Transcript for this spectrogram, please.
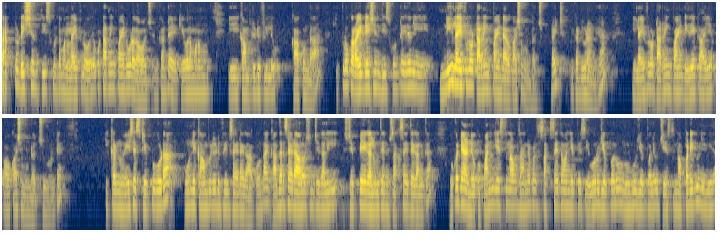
కరెక్ట్ డెసిషన్ తీసుకుంటే మన లైఫ్లో ఒక టర్నింగ్ పాయింట్ కూడా కావచ్చు. ఎందుకంటే కేవలం మనం ఈ కాంపిటేటివ్ ఫీల్డ్ కాకుండా ఇప్పుడు ఒక రైట్ డెసిషన్ తీసుకుంటే ఏదో నీ నీ లైఫ్లో టర్నింగ్ పాయింట్ అవకాశం ఉండొచ్చు. రైట్ ఇక్కడ చూడండి నీ లైఫ్లో టర్నింగ్ పాయింట్ ఇదే కాయే అవకాశం ఉండొచ్చు అంటే ఇక్కడ నువ్వు వేసే స్టెప్ కూడా ఓన్లీ కాంపిటేటివ్ ఫీల్డ్ సైడే కాకుండా ఇంకా అదర్ సైడ్ ఆలోచించగలిగి స్టెప్ వేయగలిగితే నువ్వు సక్సెస్ అయితే కనుక ఒకటే అండి. ఒక పని చేస్తున్నప్పుడు హండ్రెడ్ పర్సెంట్ సక్సెస్ అవుతామని చెప్పేసి ఎవరు చెప్పరు నువ్వు చెప్పలేవు చేస్తున్నప్పటికీ నీ మీద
